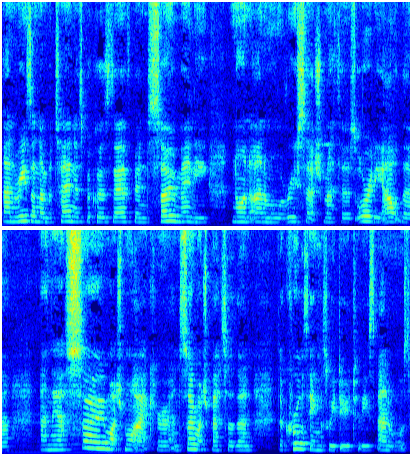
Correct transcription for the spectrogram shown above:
And reason number 10 is because there have been so many non-animal research methods already out there and they are so much more accurate and so much better than the cruel things we do to these animals.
